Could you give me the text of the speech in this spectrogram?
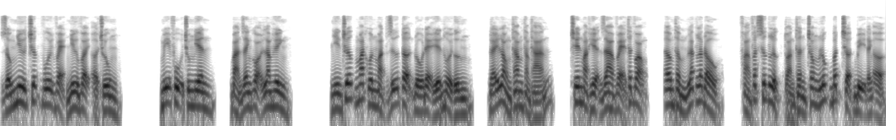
giống như trước vui vẻ như vậy ở chung. Mỹ phụ trung niên, bản danh gọi lam hình. Nhìn trước mắt khuôn mặt giữ tợn đồ đệ yến hồi ứng đáy lòng thăm thẳm thán, trên mặt hiện ra vẻ thất vọng, âm thầm lắc lắc đầu, phản phất sức lực toàn thân trong lúc bất chợt bị đánh ở,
